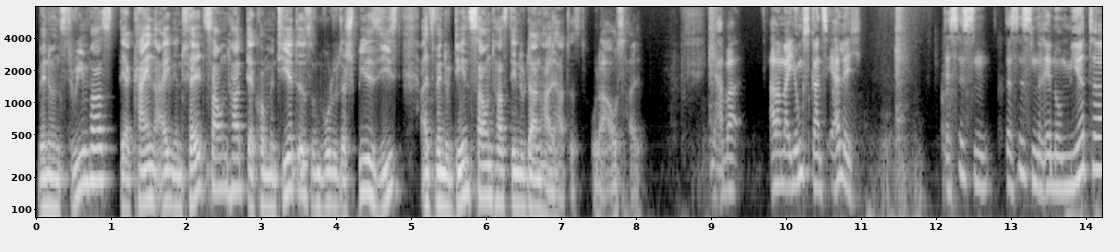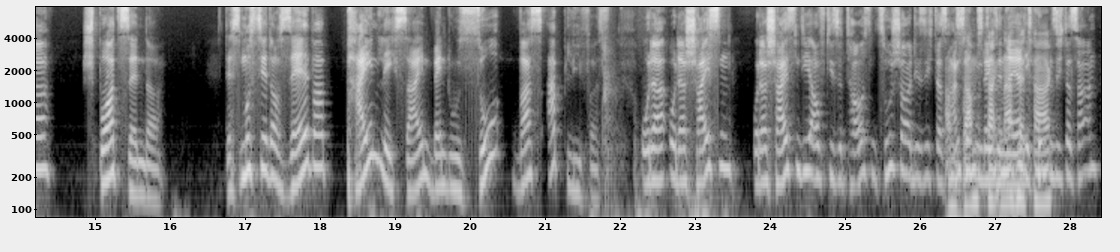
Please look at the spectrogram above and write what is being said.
wenn du einen Stream hast, der keinen eigenen Feldsound hat, der kommentiert ist und wo du das Spiel siehst, als wenn du den Sound hast, den du da in Hall hattest oder Aushall. Ja, aber, aber mal Jungs, ganz ehrlich, das ist ein, das ist ein renommierter Sportsender. Das muss dir doch selber peinlich sein, wenn du so was ablieferst. Oder, oder scheißen, oder scheißen die auf diese tausend Zuschauer, die sich das Am angucken und denken, naja, die gucken sich das an?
